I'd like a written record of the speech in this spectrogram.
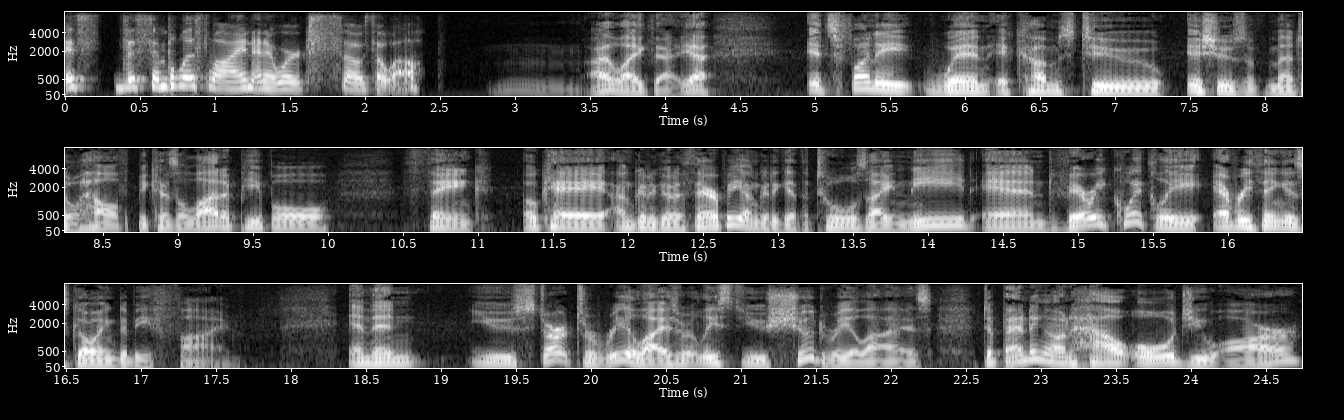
it's the simplest line and it works so so well Mm, I like that. Yeah. It's funny when it comes to issues of mental health because a lot of people think, okay, I'm going to go to therapy, I'm going to get the tools I need, and very quickly, everything is going to be fine. And then you start to realize, or at least you should realize, depending on how old you are,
